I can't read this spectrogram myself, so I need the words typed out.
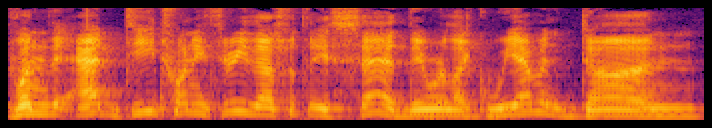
when the, at D23, that's what they said. They were like, we haven't done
